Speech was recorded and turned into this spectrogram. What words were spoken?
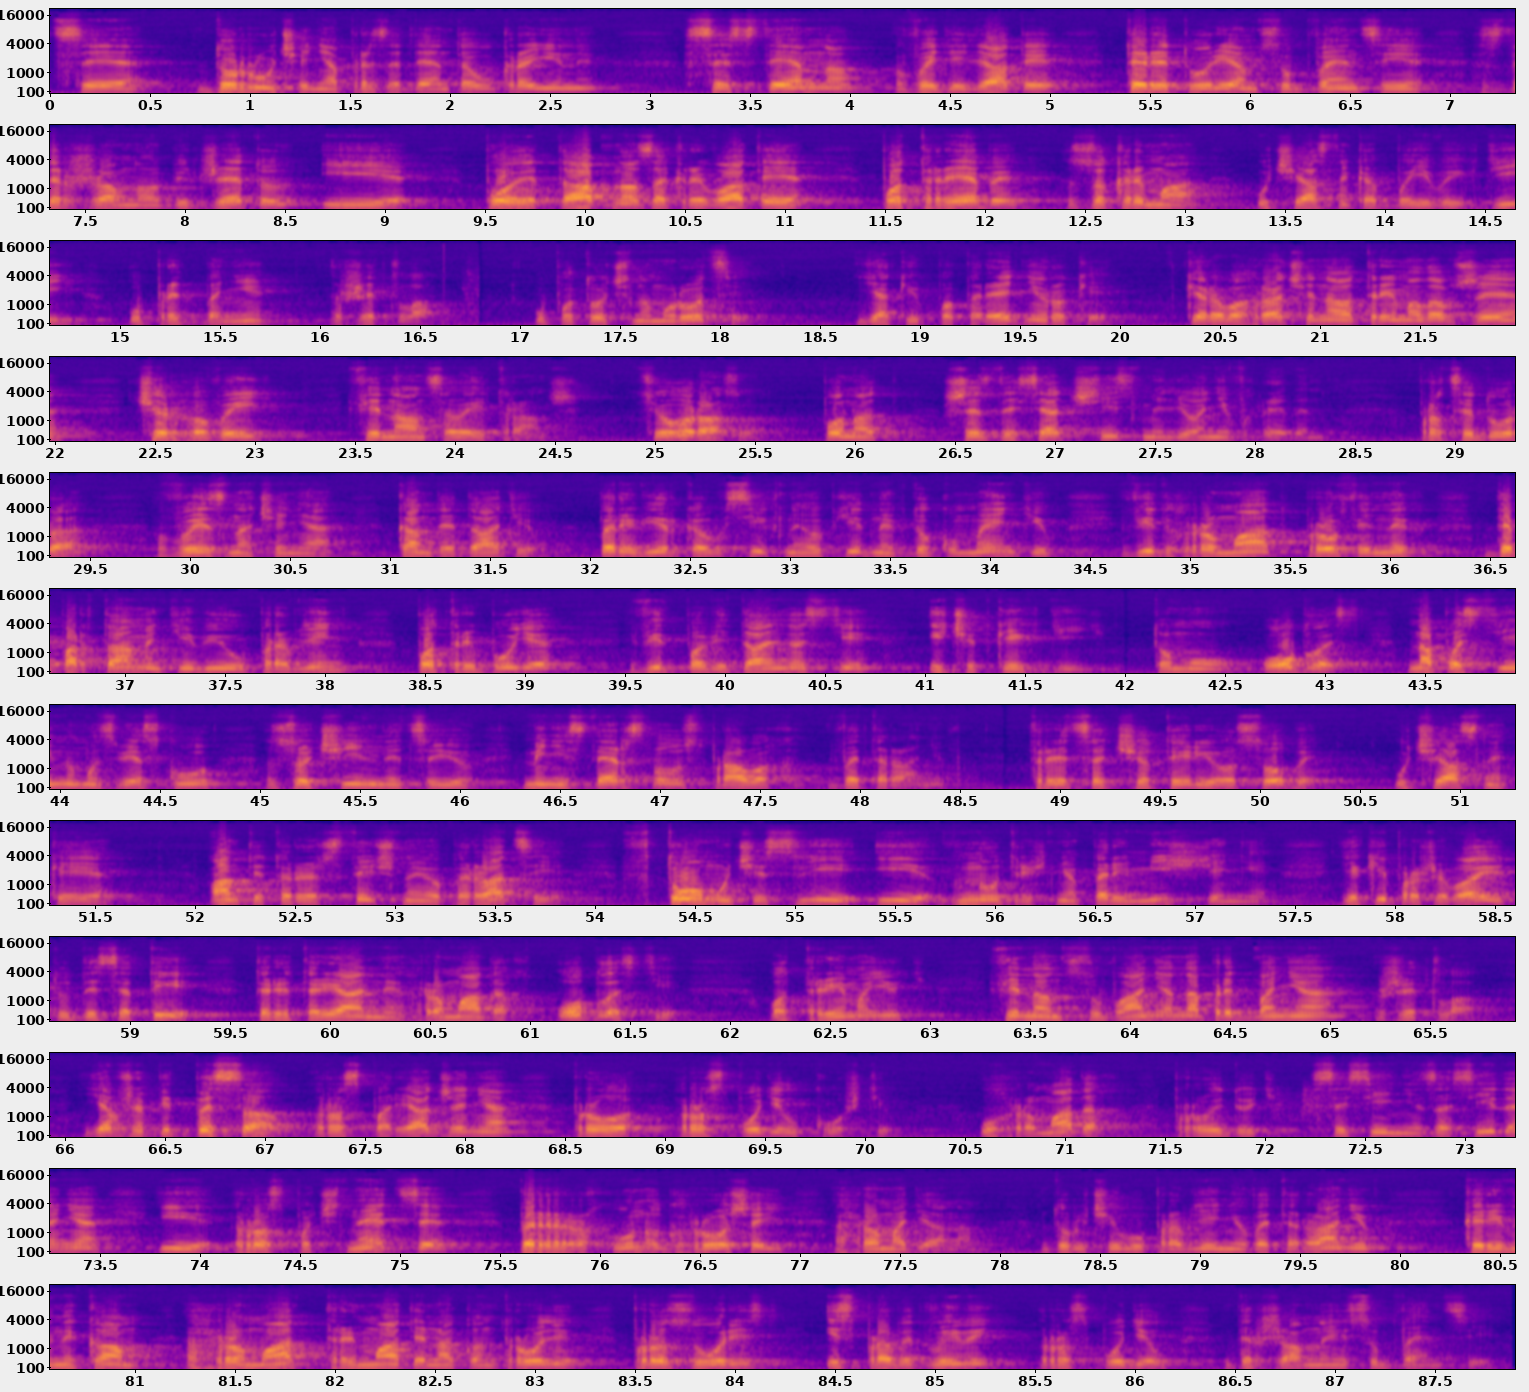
Це доручення президента України системно виділяти територіям субвенції з державного бюджету і поетапно закривати потреби, зокрема учасника бойових дій у придбанні житла. У поточному році, як і в попередні роки, Кіровоградщина отримала вже черговий фінансовий транш. Цього разу понад 66 мільйонів гривень. Процедура визначення кандидатів, перевірка усіх необхідних документів від громад, профільних департаментів і управлінь потребує відповідальності і чітких дій. Тому область на постійному зв'язку з очільницею Міністерства у справах ветеранів. 34 особи, учасники антитерористичної операції, в тому числі і внутрішньо переміщені, які проживають у 10 територіальних громадах області, отримають фінансування на придбання житла. Я вже підписав розпорядження про розподіл коштів. У громадах пройдуть сесійні засідання і розпочнеться перерахунок грошей громадянам. Доручив управлінню ветеранів керівникам громад тримати на контролі прозорість і справедливий розподіл державної субвенції.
